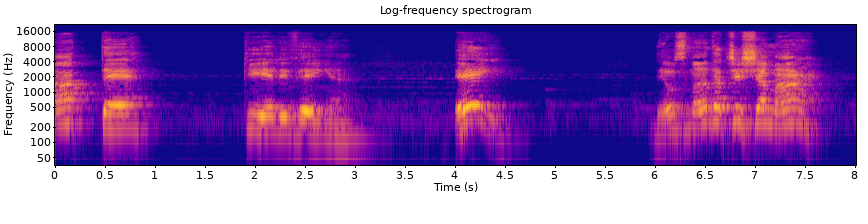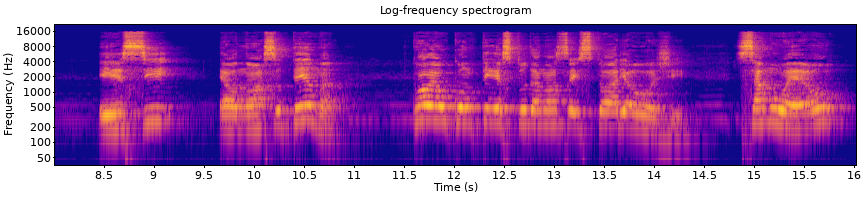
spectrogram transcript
até que ele venha. Ei, Deus manda te chamar. Esse é o nosso tema. Qual é o contexto da nossa história hoje? Samuel,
